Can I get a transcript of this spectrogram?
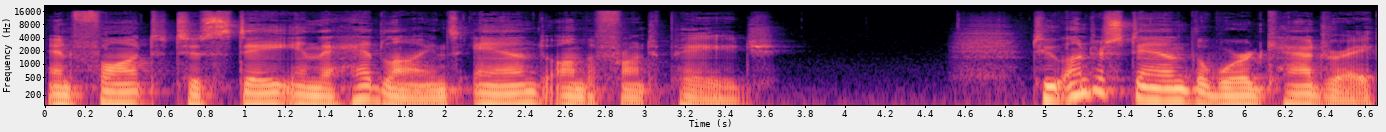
and fought to stay in the headlines and on the front page. To understand the word cadre,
